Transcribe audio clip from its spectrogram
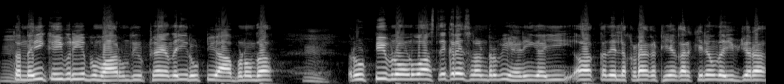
ਤਾਂ ਨਹੀਂ ਕਈ ਵਾਰੀ ਇਹ ਬਿਮਾਰ ਹੁੰਦੀ ਉੱਠਿਆ ਜਾਂਦਾ ਜੀ ਰੋਟੀ ਆਪ ਬਣਾਉਂਦਾ। ਰੋਟੀ ਬਣਾਉਣ ਵਾਸਤੇ ਘਰੇ ਸਿਲੰਡਰ ਵੀ ਹੈ ਨਹੀਂਗਾ ਜੀ। ਆ ਕਦੇ ਲੱਕੜਾਂ ਇਕੱਠੀਆਂ ਕਰਕੇ ਲਿਆਉਂਦਾ ਜੀ ਵਿਚਾਰਾ।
